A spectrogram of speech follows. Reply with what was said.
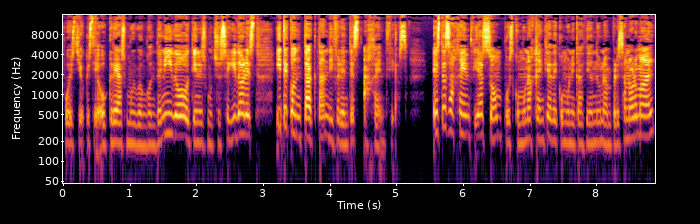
pues yo que sé, o creas muy buen contenido o tienes muchos seguidores y te contactan diferentes agencias. Estas agencias son pues como una agencia de comunicación de una empresa normal,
